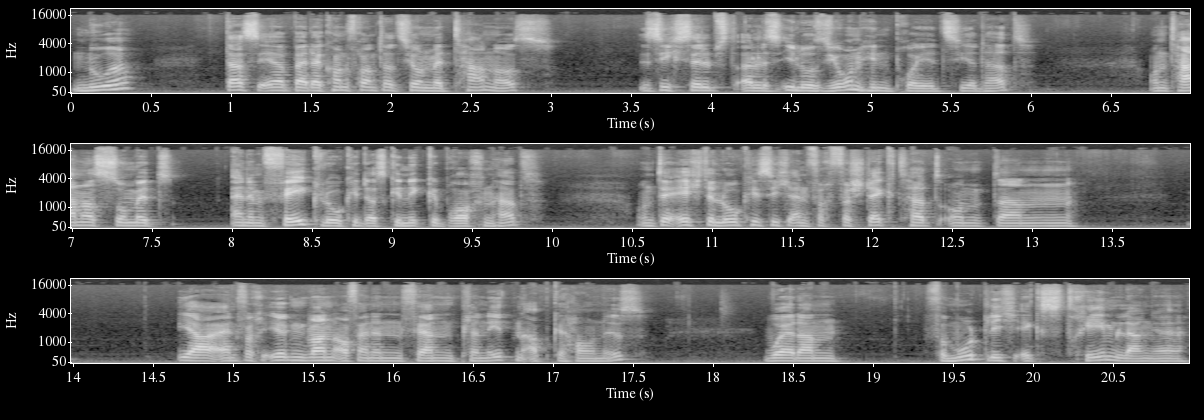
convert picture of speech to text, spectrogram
Nur, dass er bei der Konfrontation mit Thanos sich selbst als Illusion hinprojiziert hat und Thanos somit einem Fake-Loki das Genick gebrochen hat und der echte Loki sich einfach versteckt hat und dann ja einfach irgendwann auf einen fernen Planeten abgehauen ist, wo er dann vermutlich extrem lange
